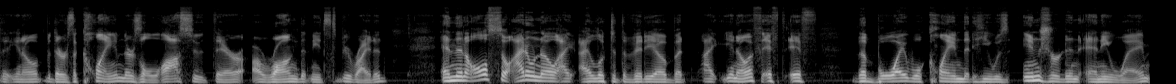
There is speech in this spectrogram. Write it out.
You know, there's a claim, there's a lawsuit there, a wrong that needs to be righted. And then also, I don't know. I, I looked at the video, but I, you know, if if if the boy will claim that he was injured in any way.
